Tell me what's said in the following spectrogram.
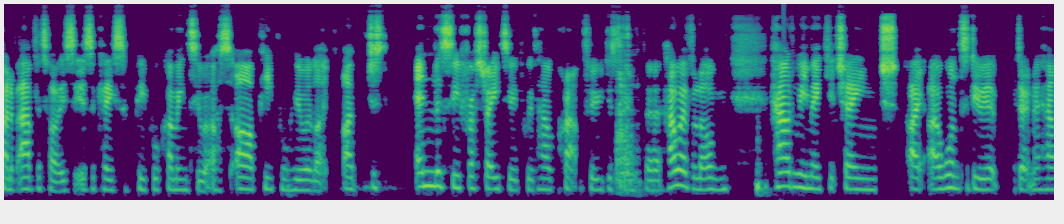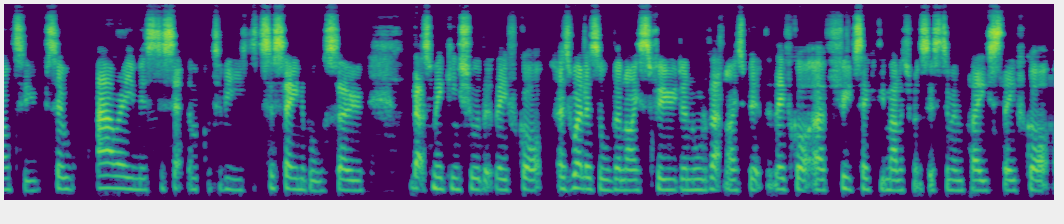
kind of advertise. It is a case of people coming to us are people who are like I've just endlessly frustrated with how crap food is been for however long. How do we make it change? I, I want to do it, I don't know how to. So our aim is to set them up to be sustainable. So that's making sure that they've got, as well as all the nice food and all of that nice bit, that they've got a food safety management system in place. They've got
